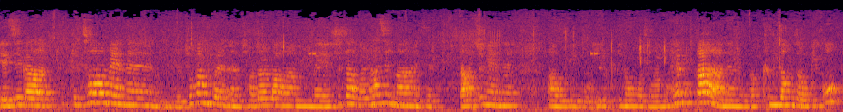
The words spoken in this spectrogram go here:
예지가 특히 처음에는 이제 초반부에는 좌절감에 시작을 하지만 이제 나중에는 아 우리 뭐 이런, 이런 거 저런 거 해볼까라는 뭔가 긍정적이고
